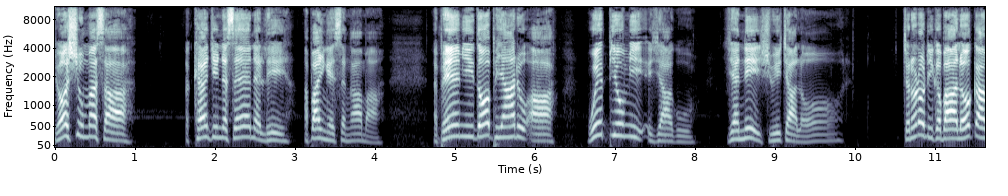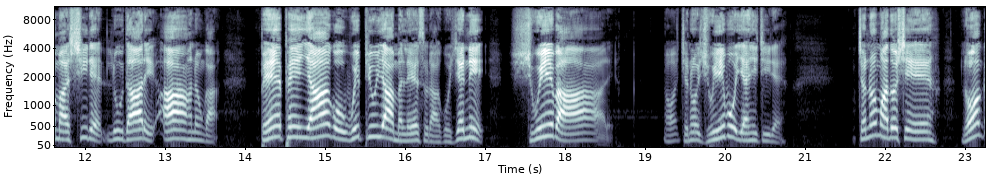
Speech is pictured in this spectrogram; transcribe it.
ယောရှုမတ်စာအခန်းကြီး24အပိုင်းငယ်15မှာ အဘယ်မည်သောဖရားတို့အားဝေပြုံးမိအရာကိုယနေ့ရွေးကြလော့ကျွန်တော်တို့ဒီကမ္ဘာလောကမှာရှိတဲ့လူသားတွေအားလုံးကဘယ်ဖင်ရားကိုဝစ်ပြူးရမလဲဆိုတာကိုယနေ့ရွေးပါတဲ့နော်ကျွန်တော်ရွေးဖို့ရမ်းကြီးတယ်ကျွန်တော်မှတို့ရှင်လောက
